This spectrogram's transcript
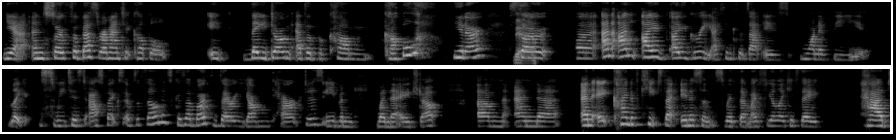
yeah. And so for best romantic couple, it they don't ever become couple, you know. Yeah. So uh, and I I I agree. I think that that is one of the like sweetest aspects of the film is because they're both very young characters, even when they're aged up. Um, and uh, and it kind of keeps that innocence with them. I feel like if they had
